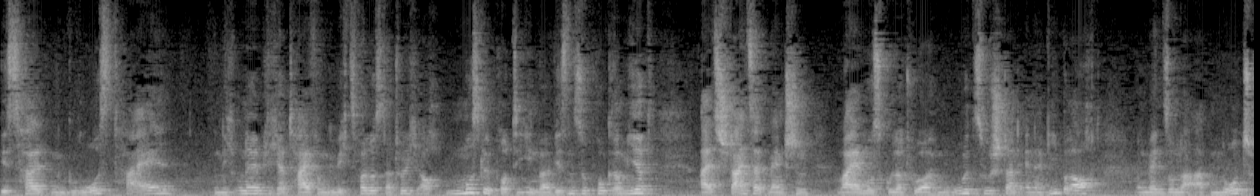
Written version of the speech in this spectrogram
ist halt ein Großteil, ein nicht unerheblicher Teil vom Gewichtsverlust natürlich auch Muskelprotein, weil wir sind so programmiert als Steinzeitmenschen, weil Muskulatur im Ruhezustand Energie braucht und wenn so eine Art Not,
